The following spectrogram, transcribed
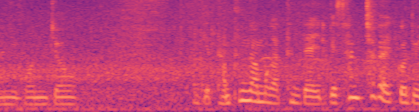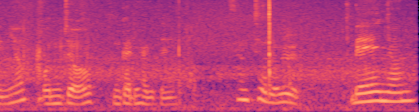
아니 먼저 이게 단풍나무 같은데 이렇게 상처가 있거든요. 먼저 분갈이 하기 전에. 상처를 매년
